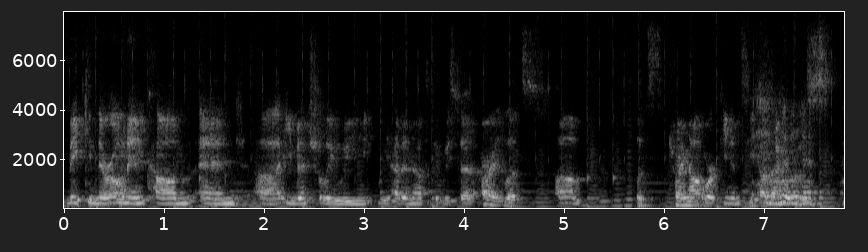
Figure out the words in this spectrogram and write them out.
making their own income, and uh, eventually we we had enough that we said, all right, let's um, let's try not working and see how that goes.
